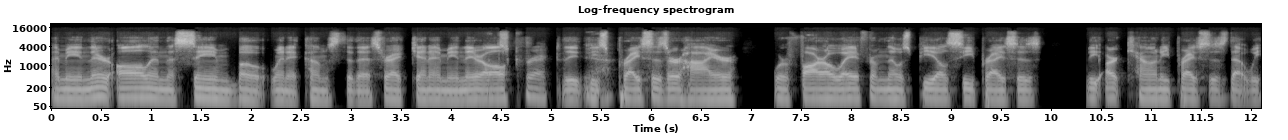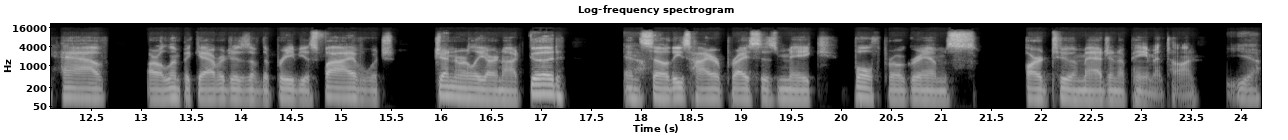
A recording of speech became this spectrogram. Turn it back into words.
I mean, they're all in the same boat when it comes to this, right, Ken? I mean, they're all correct. The, yeah. These prices are higher. We're far away from those PLC prices. The ARC County prices that we have are Olympic averages of the previous five, which generally are not good. And yeah. so these higher prices make both programs hard to imagine a payment on. Yeah,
